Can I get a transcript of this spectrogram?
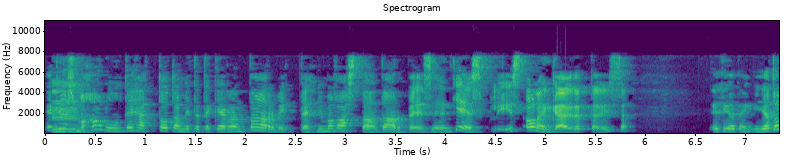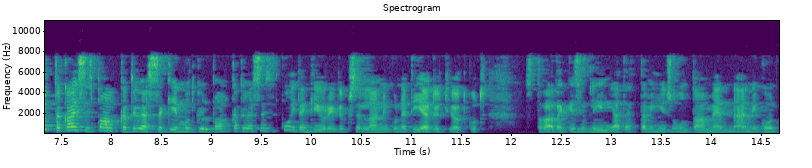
Että mm. jos mä haluan tehdä tota, mitä te kerran tarvitte, niin mä vastaan tarpeeseen, yes please, olen käytettävissä. Et jotenkin, ja totta kai siis palkkatyössäkin, mutta kyllä palkkatyössä sitten kuitenkin yrityksellä on niin ne tietyt jotkut strategiset linjat, että mihin suuntaan mennään. Niin kuin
